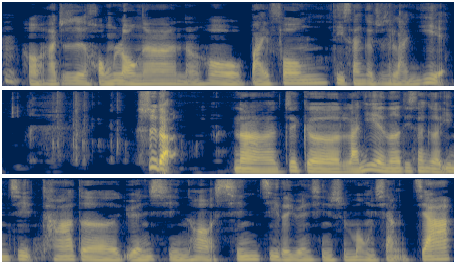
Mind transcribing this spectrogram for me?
嗯好，它就是红龙啊，然后白风，第三个就是蓝叶。是的，那这个蓝叶呢，第三个印记，它的原型哈，星际的原型是梦想家，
